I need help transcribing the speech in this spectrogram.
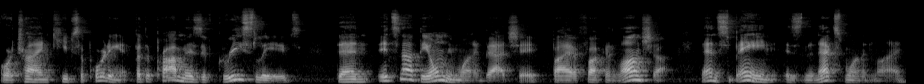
or try and keep supporting it. But the problem is if Greece leaves, then it's not the only one in bad shape by a fucking long shot. Then Spain is the next one in line.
